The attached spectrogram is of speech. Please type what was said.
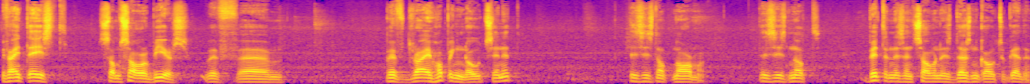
If I taste some sour beers with um, with dry hopping notes in it, this is not normal. This is not bitterness and sourness doesn't go together.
